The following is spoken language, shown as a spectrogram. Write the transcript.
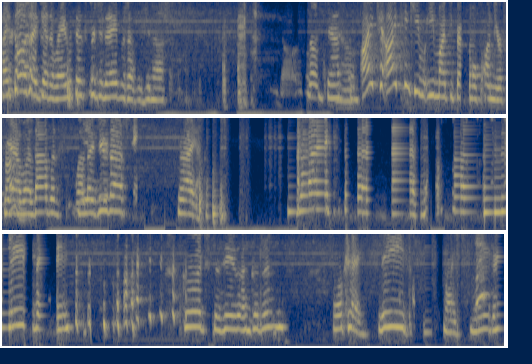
I thought. I'd get away with this for today, but obviously not. No, Yes. I th- I think you you might be better off on your phone. Yeah, well, that was. Well, will I do that? Right. Right. then. I'm leaving. good, says you, and good riddance. Okay, leave. Right, leaving.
